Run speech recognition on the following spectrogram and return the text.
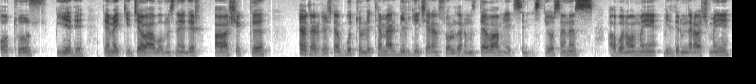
37. Demek ki cevabımız nedir? A şıkkı. Evet arkadaşlar bu türlü temel bilgi içeren sorularımız devam etsin istiyorsanız abone olmayı, bildirimleri açmayı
